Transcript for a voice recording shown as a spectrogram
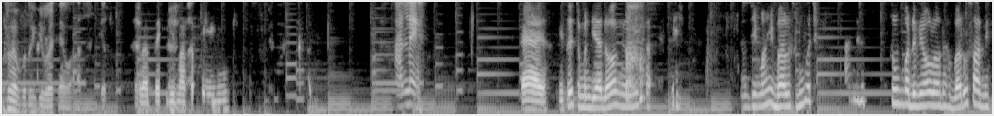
Lah pergi pakai masker. Strategi marketing. Aneh. Eh, itu cuma dia doang yang bisa. Ih, Cimahi balas gua, Cup. Sumpah demi Allah udah barusan nih.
